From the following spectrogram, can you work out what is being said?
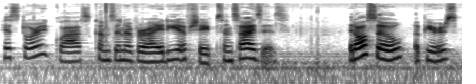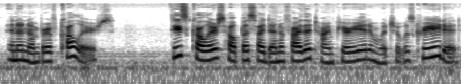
Historic glass comes in a variety of shapes and sizes. It also appears in a number of colors. These colors help us identify the time period in which it was created.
